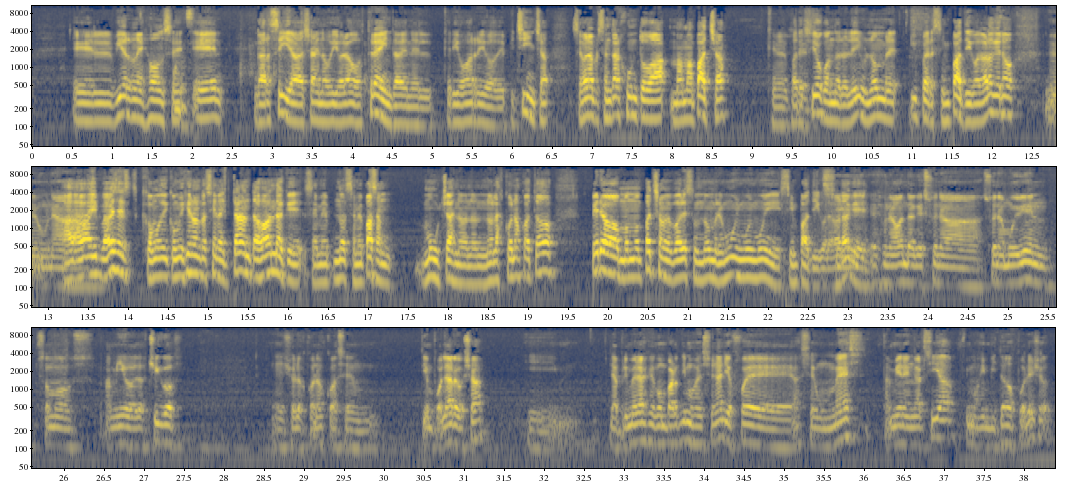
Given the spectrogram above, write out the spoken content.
el viernes 11 11. en García, allá en Ovío Lagos 30, en el querido barrio de Pichincha. Se van a presentar junto a Mamá Pacha, que me pareció cuando lo leí un nombre hiper simpático. La verdad que no. Eh, una- A, veces, como, como dijeron recién, hay tantas bandas que se me, no, se me pasan muchas, no, no, no las conozco a todos. Pero Mamá Pacha me parece un nombre muy, muy, muy simpático. La sí, verdad que. es una banda que suena suena muy bien. Somos amigos de los chicos. Eh, yo los conozco hace un tiempo largo ya. Y la primera vez que compartimos escenario fue hace un mes, también en García. Fuimos invitados por ellos.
